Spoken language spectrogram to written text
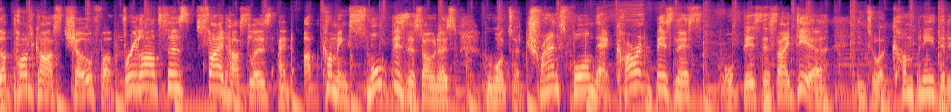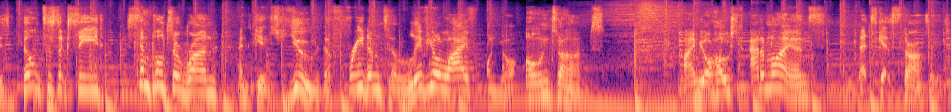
the podcast show for freelancers, side hustlers, and upcoming small business owners who want to transform their current business or business idea into a company that is built to succeed, simple to run, and gives you the freedom to live your life on your own terms. I'm your host, Adam Lyons. Let's get started.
